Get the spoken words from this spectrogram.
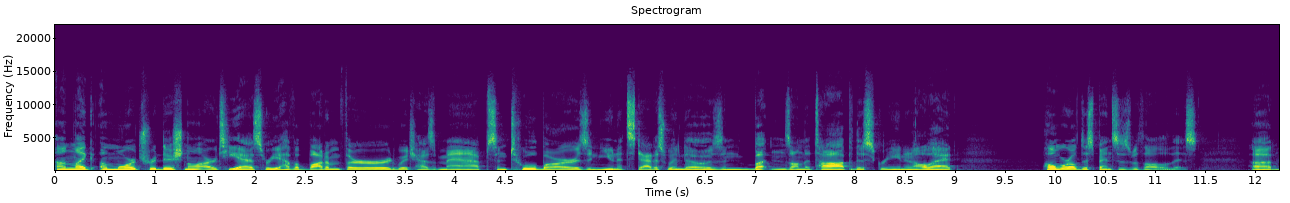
Unlike a more traditional RTS where you have a bottom third which has maps and toolbars and unit status windows and buttons on the top of the screen and all that, Homeworld dispenses with all of this. Uh,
